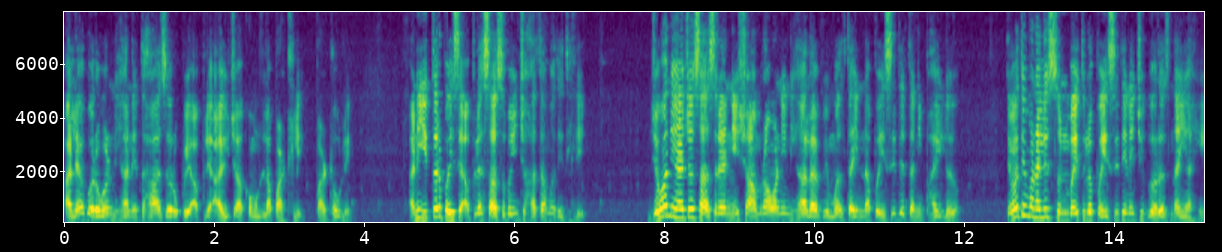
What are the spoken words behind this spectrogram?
आल्याबरोबर नेहाने दहा हजार रुपये आपल्या आईच्या अकाउंटला पाठले पाठवले. आणि इतर पैसे आपल्या सासूबाईंच्या हातामध्ये दिले. जेव्हा नेहाच्या सासऱ्यांनी श्यामरावांनी नेहाला विमलताईंना पैसे देताना पाहिलं तेव्हा ते म्हणाले सुनबाई तुला पैसे देण्याची गरज नाही आहे.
